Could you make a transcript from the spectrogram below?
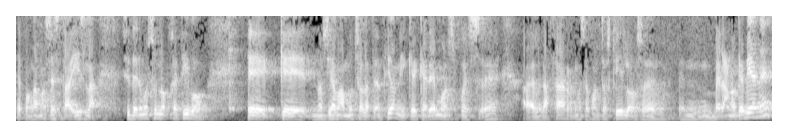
eh, pongamos esta isla, si tenemos un objetivo eh, que nos llama mucho la atención y que queremos, pues, adelgazar no sé cuántos kilos en verano que viene,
